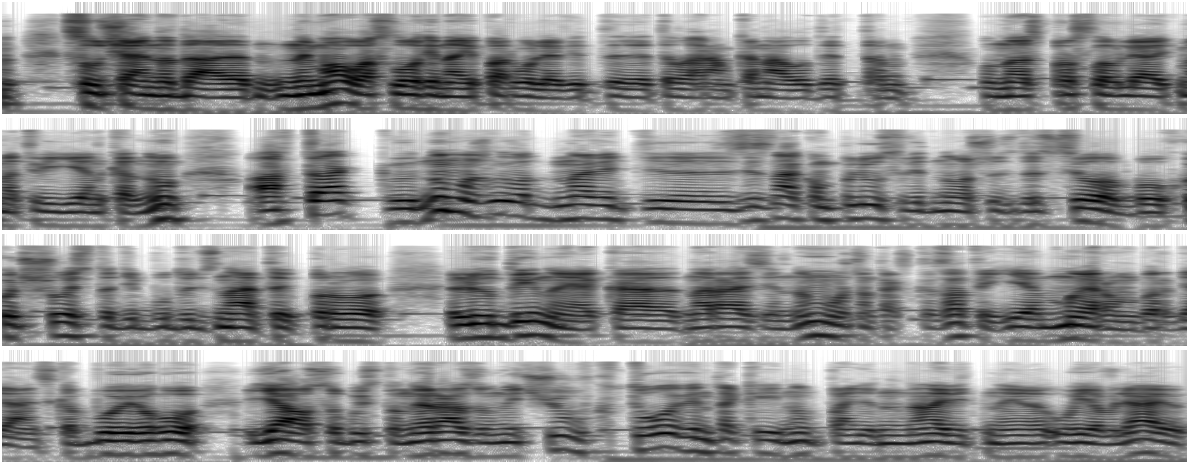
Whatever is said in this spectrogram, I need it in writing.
случайно, да, нема у вас логіна і пароля від е, телеграм-каналу, де там у нас прославляють Матвієнка. Ну а так, ну можливо, навіть е, зі знаком плюс відношусь до цього, бо хоч щось тоді будуть знати про людину, яка наразі, ну можна так сказати, є мером Бердянська, бо його я особисто ні разу не чув. Хто він такий? Ну навіть не уявляю,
